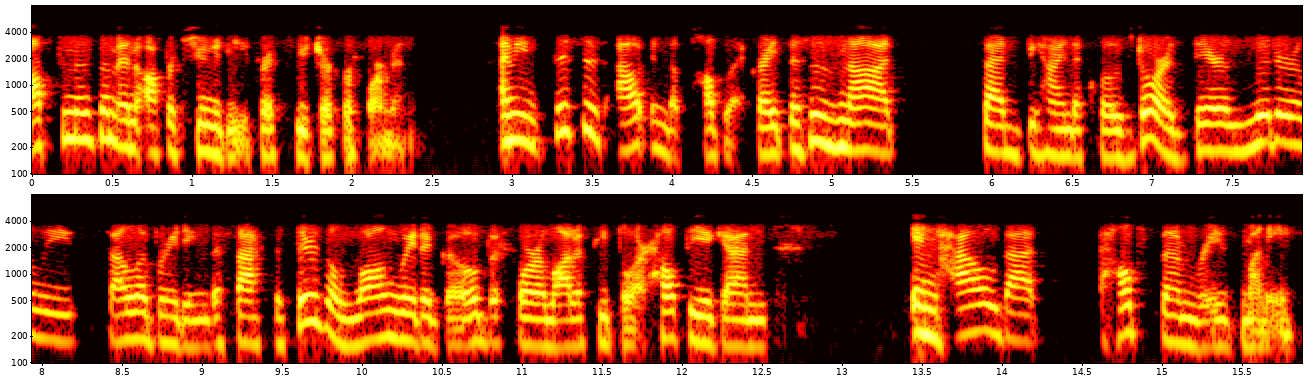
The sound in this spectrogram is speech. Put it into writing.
optimism and opportunity for its future performance. I mean, this is out in the public, right? This is not said behind a closed door. They're literally celebrating the fact that there's a long way to go before a lot of people are healthy again in how that helps them raise money.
